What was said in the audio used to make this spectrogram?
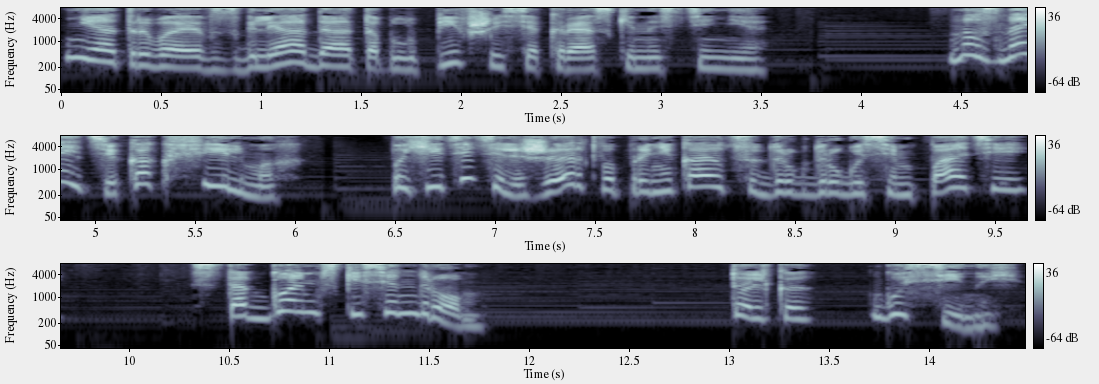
не отрывая взгляда от облупившейся краски на стене. Но знаете, как в фильмах. Похититель и жертва проникаются друг другу симпатией. Стокгольмский синдром. Только гусиный.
